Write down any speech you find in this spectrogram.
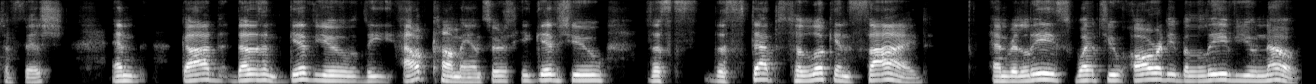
to fish. And God doesn't give you the outcome answers, He gives you the, the steps to look inside and release what you already believe you know.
